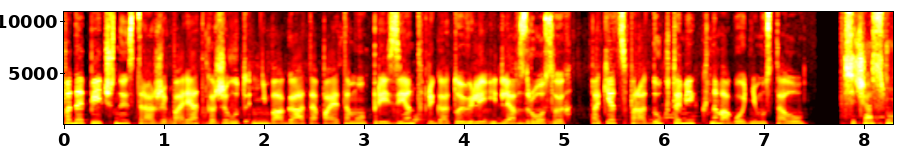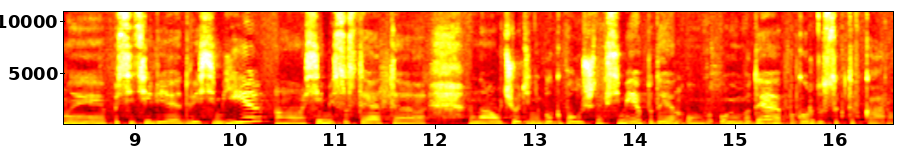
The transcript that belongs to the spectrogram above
Подопечные стражи порядка живут небогато, поэтому презент приготовили и для взрослых. Пакет с продуктами к новогоднему столу. Сейчас мы посетили две семьи. А, семьи состоят э, на учете неблагополучных семей УПДН УМВД по городу Сыктывкару.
